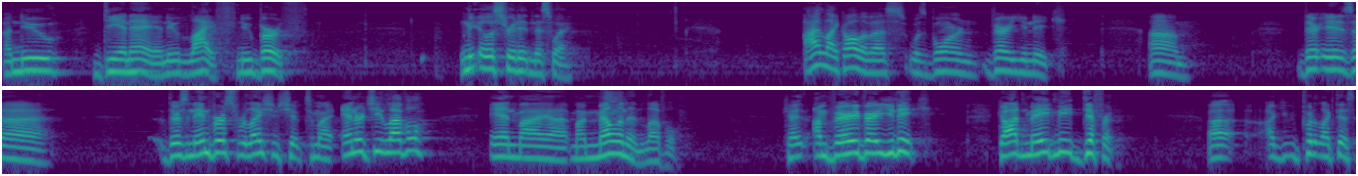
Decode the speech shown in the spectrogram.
a new DNA, a new life, new birth. Let me illustrate it in this way. I, like all of us, was born very unique. Um, there is a, there's an inverse relationship to my energy level and my, uh, my melanin level. Okay, I'm very, very unique. God made me different. Uh, I put it like this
